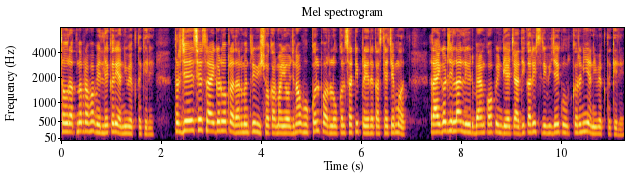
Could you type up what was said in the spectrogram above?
सौरत्नप्रभा रत्नप्रभा यांनी व्यक्त केले. तर जे एस एस रायगड व प्रधानमंत्री विश्वकर्मा योजना व्होकल फॉर लोकलसाठी प्रेरक असल्याचे मत रायगड जिल्हा लीड बँक ऑफ इंडियाचे अधिकारी श्री विजय कुलकर्णी यांनी व्यक्त केले.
